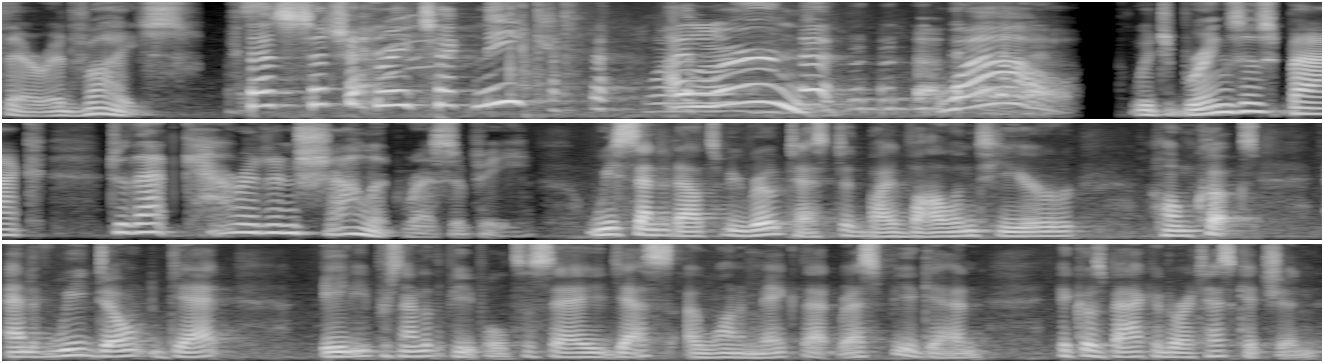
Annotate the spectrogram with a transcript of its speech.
their advice. That's such a great technique. I learned. Wow. Which brings us back to that carrot and shallot recipe. We send it out to be road tested by volunteer home cooks. And if we don't get 80% of the people to say, yes, I want to make that recipe again, it goes back into our test kitchen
